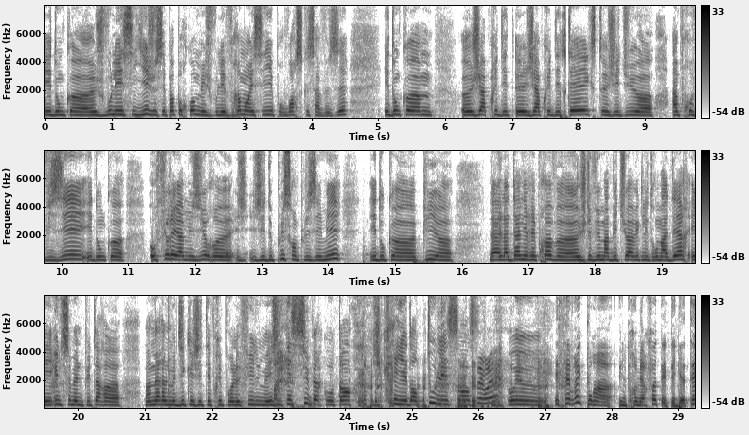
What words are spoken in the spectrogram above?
Et donc, euh, je voulais essayer, je sais pas pourquoi, mais je voulais vraiment essayer pour voir ce que ça faisait. Et donc, euh, j'ai appris, des- j'ai appris des textes, j'ai dû improviser. Et donc, au fur et à mesure, j'ai de plus en plus aimé. Et donc, puis, la, la dernière épreuve, euh, je devais m'habituer avec les dromadaires. Et une semaine plus tard, euh, ma mère, elle me dit que j'étais pris pour le film. Et j'étais super content. Je criais dans tous les sens. C'est vrai? Oui, oui, oui. Et c'est vrai que pour un- une première fois, tu as été gâté,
